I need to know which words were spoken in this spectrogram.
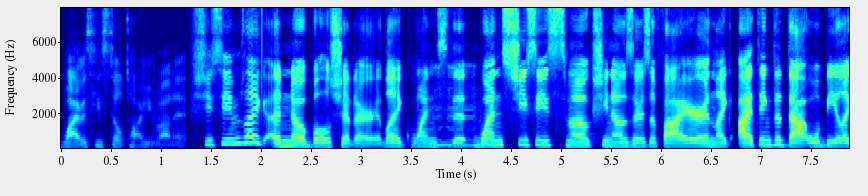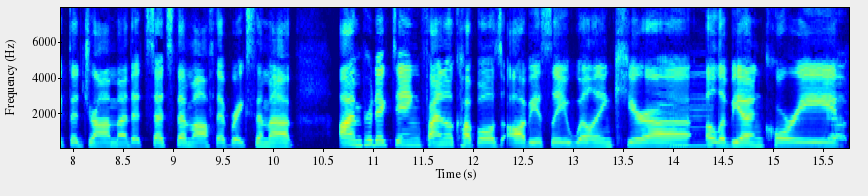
why was he still talking about it? She seems like a no bullshitter. Like once the Mhm. once she sees smoke, she knows there's a fire, and like I think that that will be like the drama that sets them off, that breaks them up. I'm predicting final couples, obviously Will and Kyra, Mhm. Olivia and Korey, Yep.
